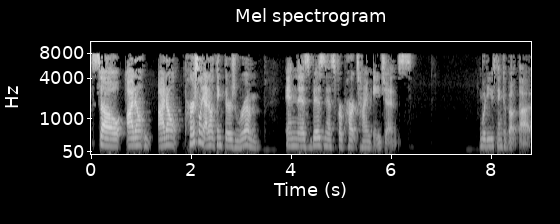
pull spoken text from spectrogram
So I don't, I don't, personally, I don't think there's room in this business for part-time agents. What do you think about that?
